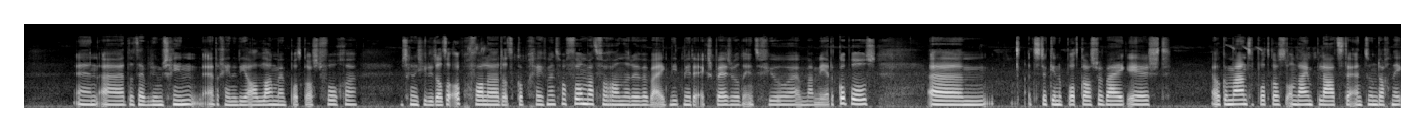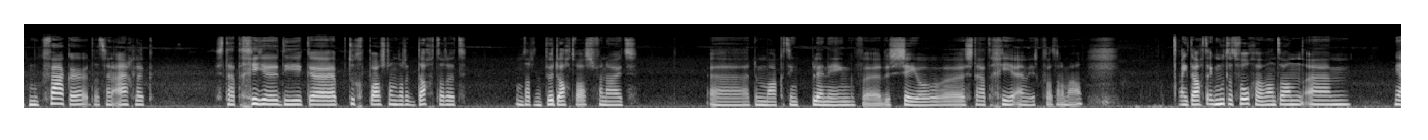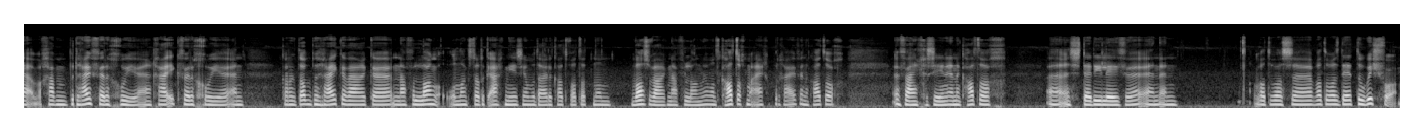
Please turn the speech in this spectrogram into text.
En uh, dat hebben jullie misschien, degene die al lang mijn podcast volgen, misschien is jullie dat al opgevallen. Dat ik op een gegeven moment van format veranderde, waarbij ik niet meer de experts wilde interviewen, maar meer de koppels. Um, het stuk in de podcast waarbij ik eerst elke maand een podcast online plaatste. En toen dacht nee, ik moet vaker. Dat zijn eigenlijk strategieën die ik uh, heb toegepast omdat ik dacht dat het, omdat het bedacht was vanuit uh, de marketingplanning, uh, de SEO-strategieën en weet ik wat allemaal. Ik dacht, ik moet dat volgen, want dan um, ja, gaat mijn bedrijf verder groeien en ga ik verder groeien. En kan ik dat bereiken waar ik naar verlang. Ondanks dat ik eigenlijk niet eens helemaal duidelijk had wat dat dan was waar ik naar verlangde. Want ik had toch mijn eigen bedrijf en ik had toch een fijn gezin en ik had toch een steady leven. En, en wat was, uh, wat was there to wish for?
